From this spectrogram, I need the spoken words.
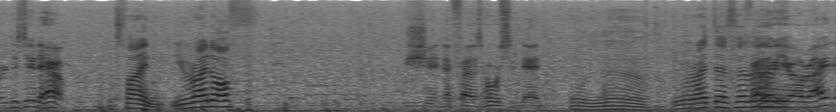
we're just here to help. It's fine. You ride off. That fella's horse is dead. Oh no. You alright there, fella? Fella, you alright?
